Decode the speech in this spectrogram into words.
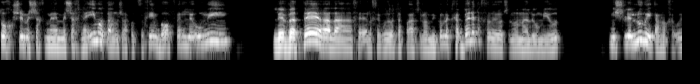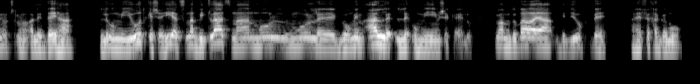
תוך שמשכנעים אותנו שאנחנו צריכים באופן לאומי לוותר על החירויות הפרט שלנו, במקום לקבל את החירויות שלנו מהלאומיות, נשללו מאיתנו החירויות שלנו על ידי הלאומיות, כשהיא עצמה ביטלה עצמה מול, מול אה, גורמים על-לאומיים שכאלו. כלומר, מדובר היה בדיוק בהפך הגמור.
